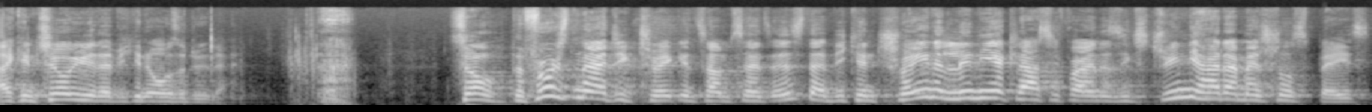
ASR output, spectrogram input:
I can show you that we can also do that. So the first magic trick in some sense is that we can train a linear classifier in this extremely high dimensional space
